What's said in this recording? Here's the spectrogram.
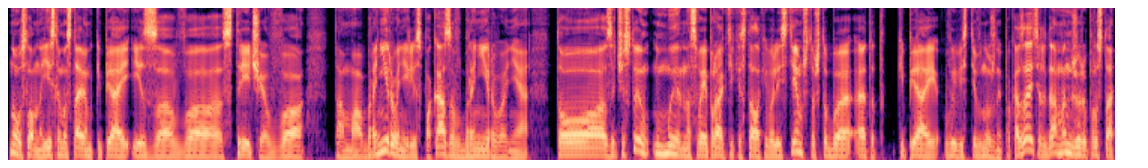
Ну, условно, если мы ставим KPI из э, в встречи в там бронирование или с показов бронирования, то зачастую ну, мы на своей практике сталкивались с тем, что чтобы этот KPI вывести в нужный показатель, да, менеджеры просто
